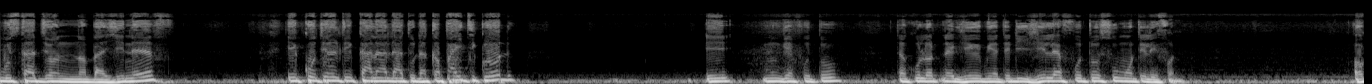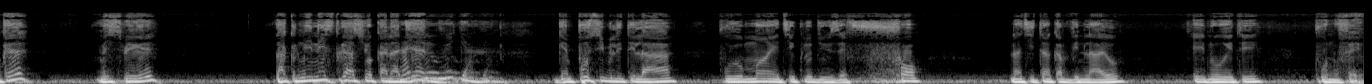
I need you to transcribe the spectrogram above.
Bous Stadion Genève et côté le Canada tout dans Haïti Claude. Et nous avons photo tant que l'autre nèg Jérémie te dit j'ai les photos sous mon téléphone. OK? M'espérer l'administration canadienne a une possibilité là pour man et Claude Joseph fort dans titan k'ap vinn là et nous été pour nous faire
